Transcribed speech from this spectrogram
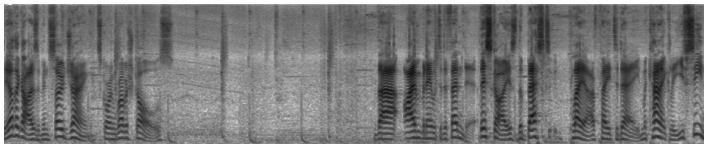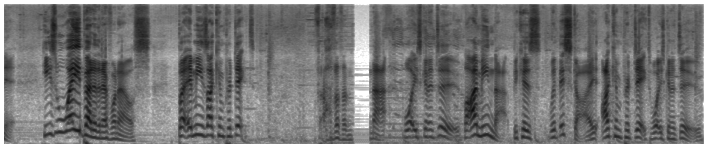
The other guys have been so jank, scoring rubbish goals, that I haven't been able to defend it. This guy is the best player I've played today. Mechanically, you've seen it. He's way better than everyone else. But it means I can predict, other than that what he's going to do. But I mean that because with this guy, I can predict what he's going to do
